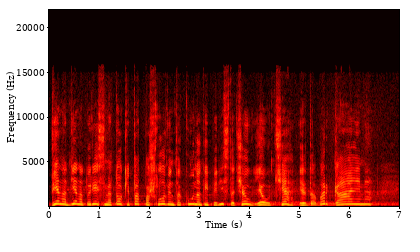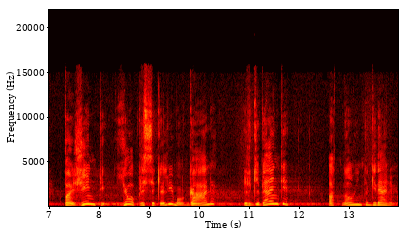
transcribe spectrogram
Vieną dieną turėsime tokį pat pašlovintą kūną kaip ir jis, tačiau jau čia ir dabar galime pažinti jo prisikelimo galę ir gyventi atnaujintą gyvenimą.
